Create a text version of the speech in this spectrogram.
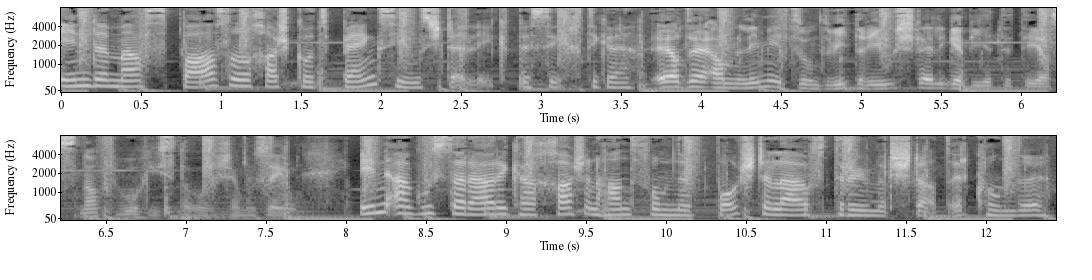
In der Messe Basel kannst du die Banksy-Ausstellung besichtigen. Erde am Limit und weitere Ausstellungen bietet dir das Naturhistorische Museum. In Augusta Raurica kannst du anhand von einem Postenlauf die Römerstadt erkunden.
